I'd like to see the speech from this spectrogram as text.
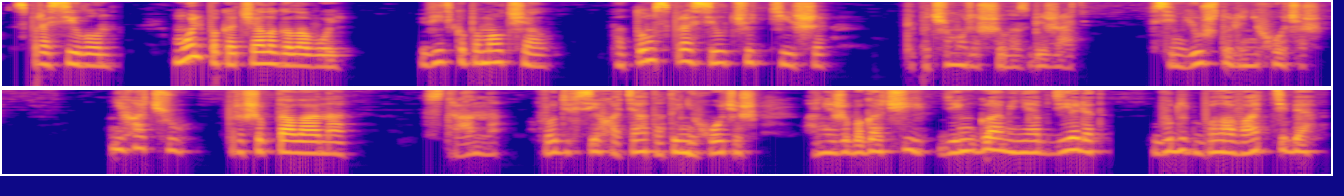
– спросил он. Моль покачала головой. Витька помолчал. Потом спросил чуть тише. Ты почему решила сбежать? В семью, что ли, не хочешь?» «Не хочу», — прошептала она. «Странно. Вроде все хотят, а ты не хочешь. Они же богачи, деньгами не обделят. Будут баловать тебя».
